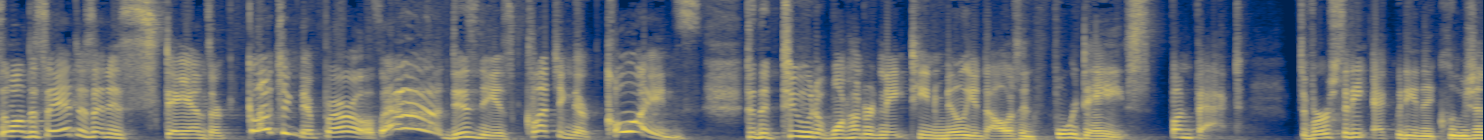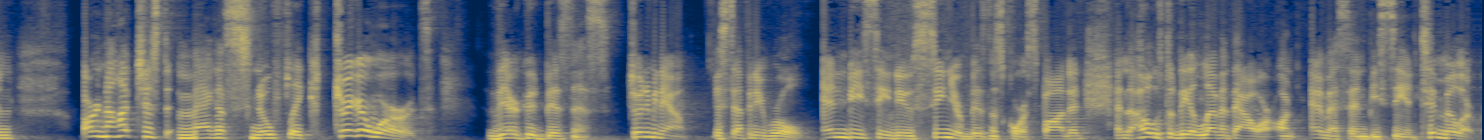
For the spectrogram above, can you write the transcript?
So while DeSantis and his stands are clutching their pearls, ah, Disney is clutching their coins to the tune of $118 million in four days. Fun fact diversity, equity, and inclusion are not just MAGA snowflake trigger words. They're good business. Joining me now is Stephanie Ruhle, NBC News senior business correspondent and the host of the 11th hour on MSNBC, and Tim Miller,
